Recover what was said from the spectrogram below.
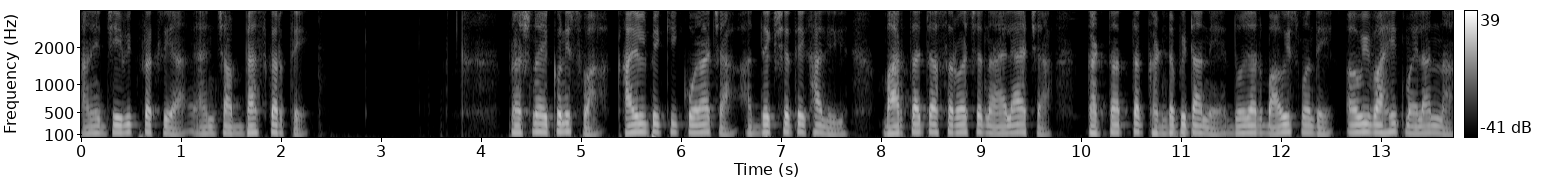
आणि जैविक प्रक्रिया यांचा अभ्यास करते. प्रश्न एकोणीसवा खालीलपैकी कोणाच्या अध्यक्षतेखालील भारताच्या सर्वोच्च न्यायालयाच्या घटनात्मक खंडपीठाने दोन हजार बावीसमध्ये अविवाहित महिलांना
